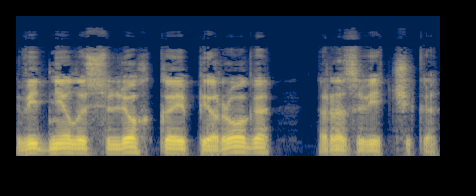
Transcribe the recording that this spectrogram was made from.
виднелась легкая пирога разведчика.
